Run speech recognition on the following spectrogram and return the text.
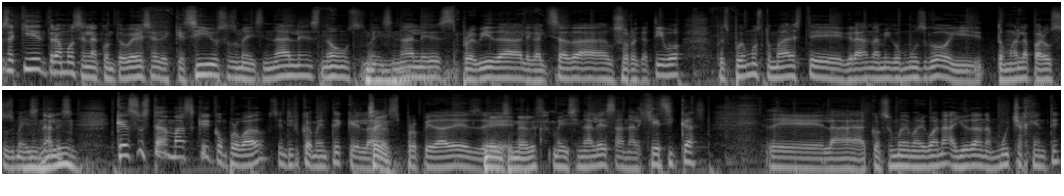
pues aquí entramos en la controversia de que sí, usos medicinales, no usos Mm. medicinales, prohibida, legalizada, uso recreativo. Pues podemos tomar este gran amigo musgo y tomarla para usos medicinales. Mm. Que eso está más que comprobado científicamente que las Sí. propiedades de- Medicinales. medicinales analgésicas de la consumo de marihuana ayudan a mucha gente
